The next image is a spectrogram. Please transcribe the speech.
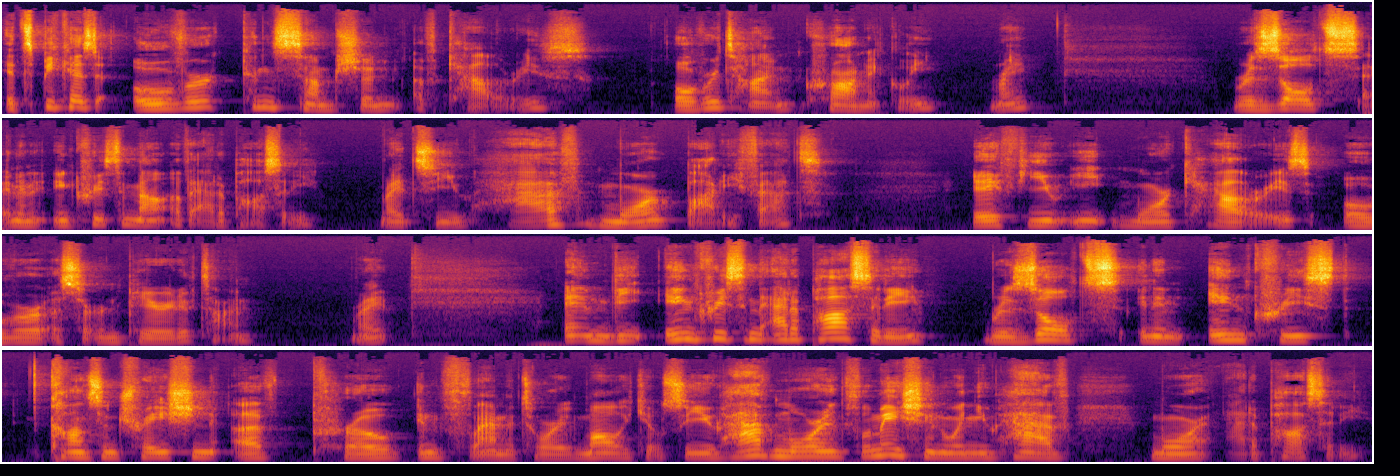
it's because overconsumption of calories over time, chronically, right, results in an increased amount of adiposity, right? So you have more body fat if you eat more calories over a certain period of time, right? And the increase in adiposity results in an increased concentration of pro inflammatory molecules. So you have more inflammation when you have more adiposity.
